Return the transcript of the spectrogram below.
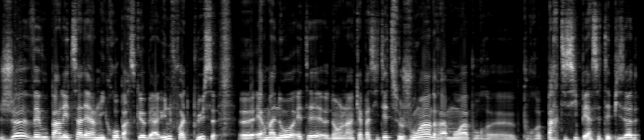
Je vais vous parler de ça derrière le micro parce que, ben, une fois de plus, Hermano était dans l'incapacité de se joindre à moi pour, pour participer à cet épisode.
